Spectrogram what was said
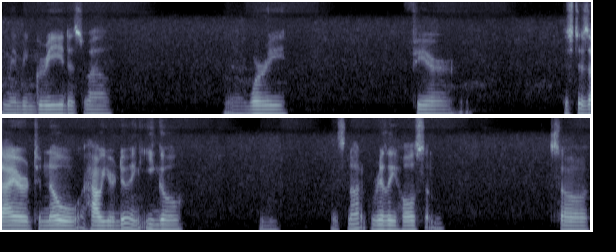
maybe greed as well, uh, worry, fear, this desire to know how you're doing, ego, mm, it's not really wholesome. So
